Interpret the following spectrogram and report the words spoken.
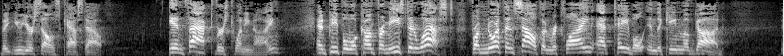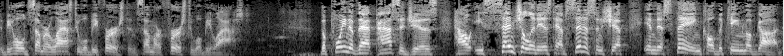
but you yourselves cast out. In fact, verse 29, and people will come from east and west, from north and south, and recline at table in the kingdom of God. And behold, some are last who will be first, and some are first who will be last. The point of that passage is how essential it is to have citizenship in this thing called the kingdom of God.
